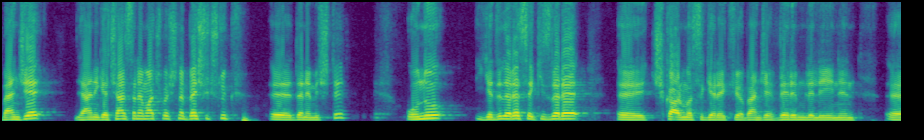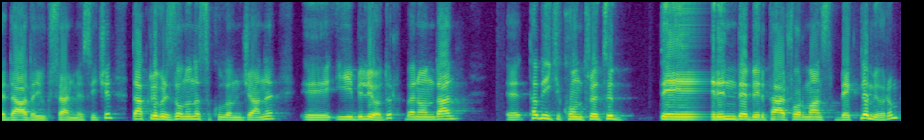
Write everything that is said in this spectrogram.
Bence yani geçen sene maç başına 5-3'lük e, denemişti. Onu 7'lere 8'lere e, çıkarması gerekiyor bence verimliliğinin e, daha da yükselmesi için. Doug Rivers de onu nasıl kullanacağını e, iyi biliyordur. Ben ondan e, tabii ki kontratı değerinde bir performans beklemiyorum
